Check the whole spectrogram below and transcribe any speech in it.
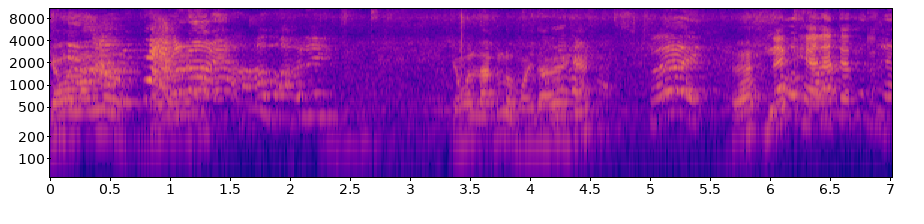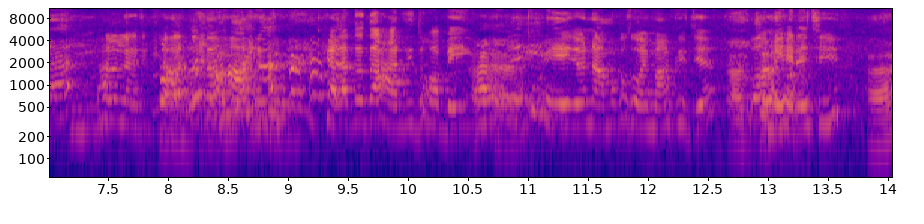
কেমন লাগল? কেমন লাগল ময়দা মেখে হ্যাঁ? না খেলাতে ভালো লাগছে খেলাতে তো খেলাতে তো হার দিতে হবেই। হ্যাঁ। এই জন্য আমাকে সবাই আচ্ছা। আমি হেরেছি। হ্যাঁ?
